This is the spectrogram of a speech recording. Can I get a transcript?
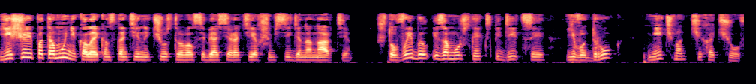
Еще и потому Николай Константинович чувствовал себя сиротевшим, сидя на нарте, что выбыл из Амурской экспедиции его друг Мичман Чихачев.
